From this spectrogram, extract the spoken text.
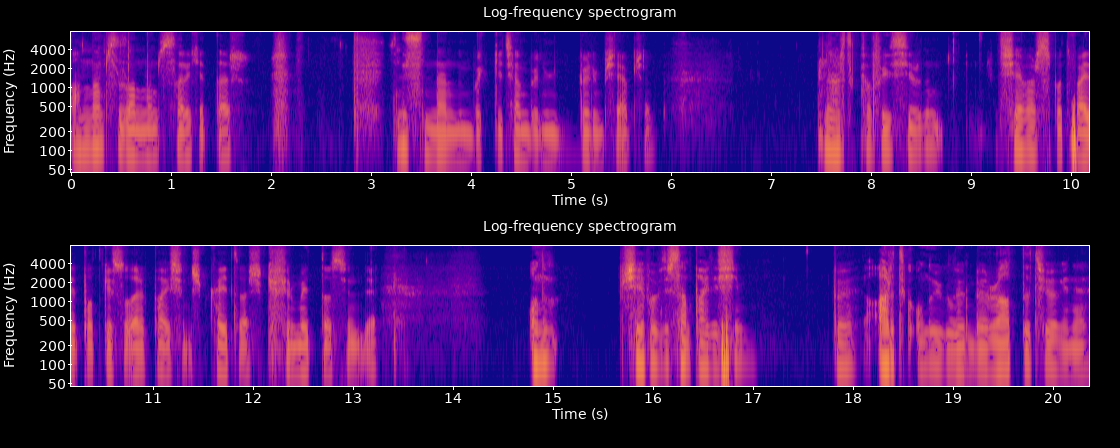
Anlamsız anlamsız hareketler. Yine sinirlendim bak geçen bölüm bölüm şey yapacağım. Artık kafayı sıyırdım. Şey var Spotify'da podcast olarak paylaşılmış bir kayıt var. Küfür meditasyonu diye. Onu şey yapabilirsem paylaşayım. Böyle artık onu uyguluyorum. Böyle rahatlatıyor beni.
